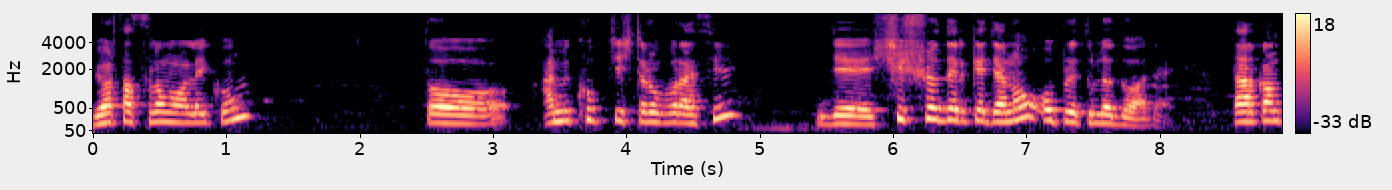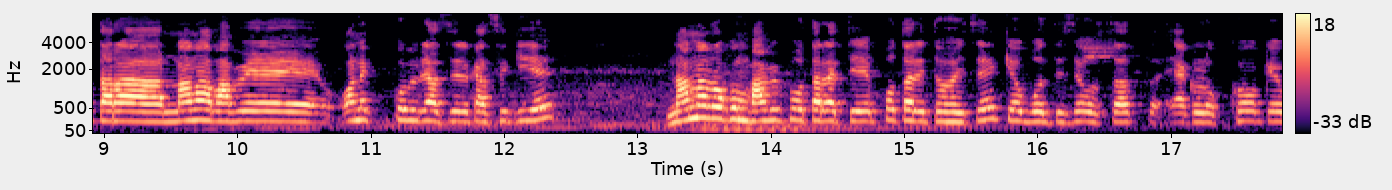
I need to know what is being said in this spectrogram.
বিহার আসসালামু আলাইকুম। তো আমি খুব চেষ্টার উপর আছি যে শিষ্যদেরকে যেন ওপরে তুলে দেওয়া যায়। তার কারণ তারা নানাভাবে অনেক কবিরাজের কাছে গিয়ে নানা রকমভাবে প্রতারিত প্রতারিত হয়েছে। কেউ বলতেছে, ওস্তাদ, এক লক্ষ। কেউ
